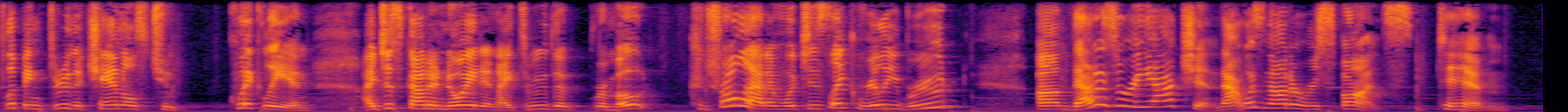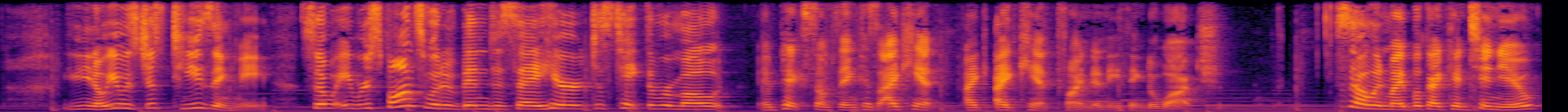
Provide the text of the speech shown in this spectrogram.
flipping through the channels too quickly and I just got annoyed and I threw the remote control at him, which is like really rude. Um, that is a reaction. That was not a response to him. You know, he was just teasing me. So a response would have been to say, "Here, just take the remote and pick something because I can't, I, I can't find anything to watch." So in my book, I continue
